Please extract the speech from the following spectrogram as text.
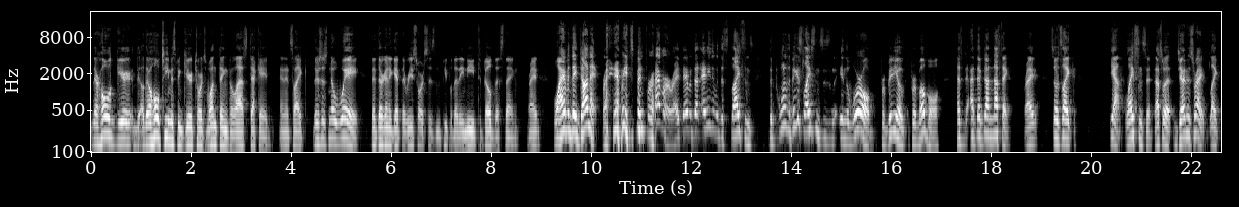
Their whole gear, their whole team has been geared towards one thing for the last decade, and it's like there's just no way that they're going to get the resources and the people that they need to build this thing, right? Why haven't they done it, right? I mean, it's been forever, right? They haven't done anything with this license. The, one of the biggest licenses in, in the world for video for mobile has they've done nothing, right? So it's like, yeah, license it. That's what Jen is right. Like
